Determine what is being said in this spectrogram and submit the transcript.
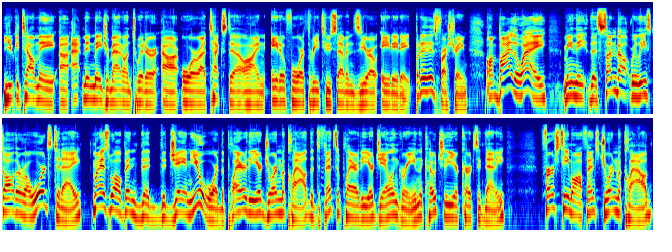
You could tell me uh, at Mid Major on Twitter uh, or uh, text line 804 327 0888. But it is frustrating. Um, by the way, I mean, the, the Sun Belt released all their awards today. Might as well have been the, the JMU award. The Player of the Year, Jordan McCloud. The Defensive Player of the Year, Jalen Green. The Coach of the Year, Curt Cignetti. First team offense, Jordan McCloud,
